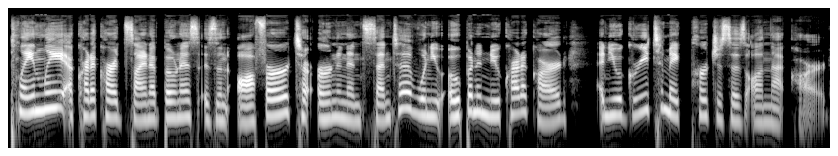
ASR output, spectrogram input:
Plainly, a credit card sign up bonus is an offer to earn an incentive when you open a new credit card and you agree to make purchases on that card.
